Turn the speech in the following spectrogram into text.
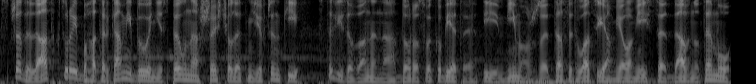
sprzed lat, której bohaterkami były niespełna sześcioletnie dziewczynki stylizowane na dorosłe kobiety. I mimo, że ta sytuacja miała miejsce dawno temu,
